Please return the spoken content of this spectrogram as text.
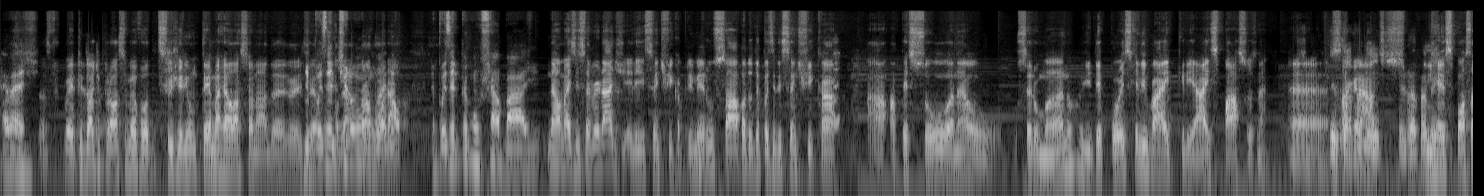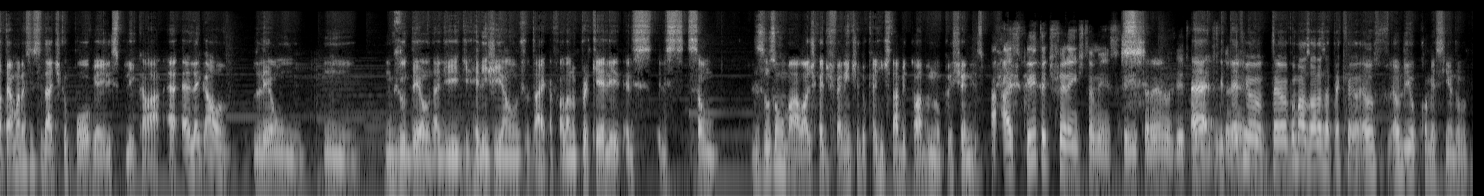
é o episódio próximo eu vou sugerir um tema relacionado. Depois ele tirou um oral. Depois ele pegou um shabá aí. Não, mas isso é verdade. Ele santifica primeiro o sábado, depois ele santifica a, a pessoa, né? O, o, ser humano, e depois que ele vai criar espaços, né? É, exatamente, sagrados. Exatamente. Em resposta até a uma necessidade que o povo, e aí ele explica lá. É, é legal ler um, um um judeu, né, de, de religião judaica falando, porque ele, eles, eles são eles usam uma lógica diferente do que a gente está habituado no cristianismo. A, a, escrita é diferente também, a escrita, né? No jeito é, e teve, teve algumas horas até que eu, eu li o comecinho do,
